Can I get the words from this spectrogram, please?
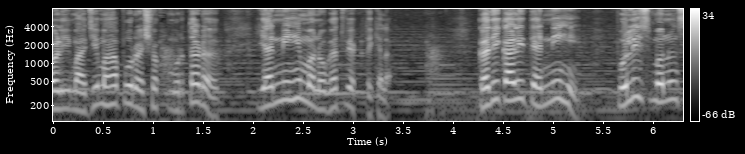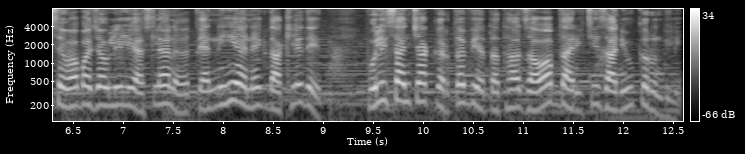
यावेळी माजी महापौर अशोक मुर्तडक यांनीही मनोगत व्यक्त केला. कधी काळी त्यांनीही पोलीस म्हणून सेवा बजावलेली असल्यानं त्यांनीही अनेक दाखले देत पोलिसांच्या कर्तव्य तथा जबाबदारीची जाणीव करून दिली.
